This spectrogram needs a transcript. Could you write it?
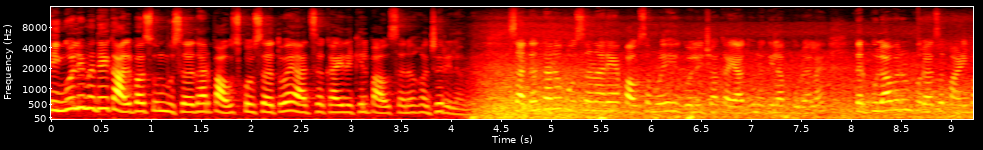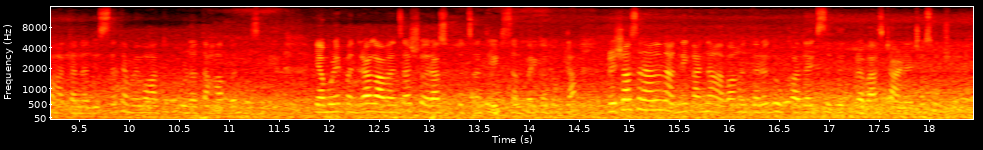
हिंगोलीमध्ये कालपासून मुसळधार पाऊस कोसळतोय. आज सकाळी देखील पावसानं हजेरी लावली. सातत्यानं कोसळणाऱ्या या पावसामुळे हिंगोलीच्या कयाधू नदीला पूर आलाय. तर पुलावरून पुराचं पाणी वाहताना दिसतं त्यामुळे वाहतूक पूर्णतः बंद झाली यामुळे पंधरा गावांचा शहरासोबतचा थेट संपर्क तुटला. प्रशासनानं नागरिकांना आवाहन करत धोकादायक स्थितीत प्रवास टाळण्याच्या सूचना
